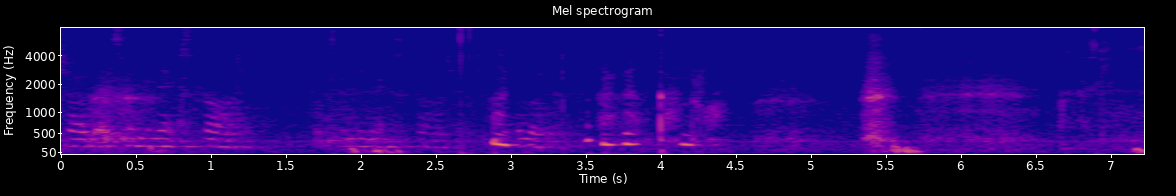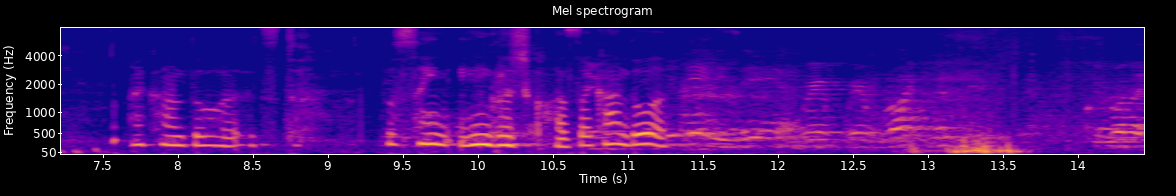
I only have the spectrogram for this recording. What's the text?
Charlie, what's on your next card? What's on your next card? Just have a look. I really can't do it. I can't do it. It's the, the same English class. I can't do it. You're. We're, we're right with you. We want to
